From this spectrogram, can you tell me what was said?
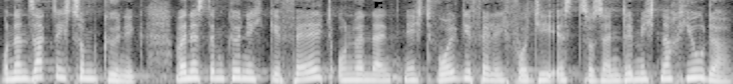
Und dann sagte ich zum König, wenn es dem König gefällt und wenn dein Knecht wohlgefällig vor dir ist, so sende mich nach Juda.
